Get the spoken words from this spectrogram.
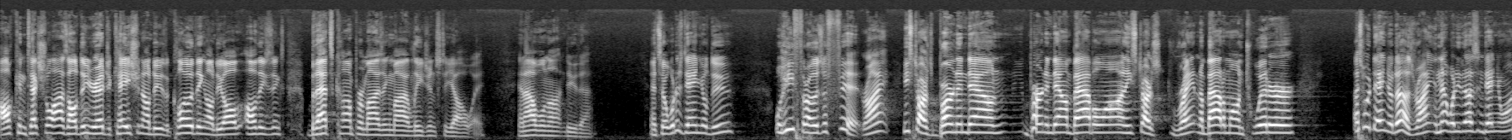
I'll contextualize, I'll do your education, I'll do the clothing, I'll do all, all these things, but that's compromising my allegiance to Yahweh. And I will not do that. And so what does Daniel do? Well, he throws a fit, right? He starts burning down, burning down Babylon. He starts ranting about them on Twitter. That's what Daniel does, right? Isn't that what he does in Daniel 1?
